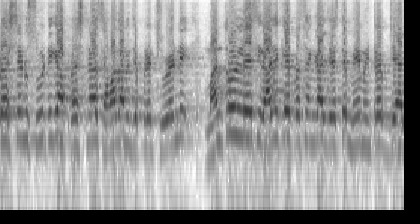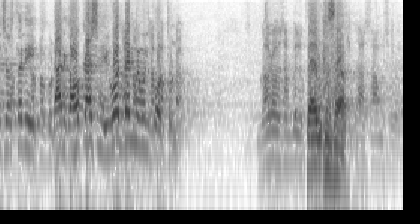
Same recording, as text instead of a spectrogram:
ప్రశ్నను సూటిగా ప్రశ్న సమాధానం చెప్పినట్టు చూడండి. మంత్రులు లేచి రాజకీయ ప్రసంగాలు చేస్తే మేము ఇంటరప్ట్ చేయాల్సి వస్తది. దానికి అవకాశం ఇవ్వద్దని మిమ్మల్ని కోరుతున్నాం. గౌరవ సభ్యులు థ్యాంక్ యూ సార్ సాంబశివరావు.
